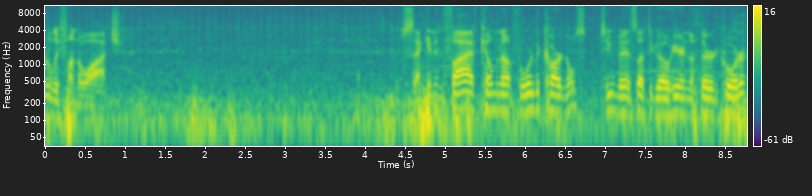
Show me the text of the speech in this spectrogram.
really fun to watch. Second and five coming up for the Cardinals. Two minutes left to go here in the third quarter.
